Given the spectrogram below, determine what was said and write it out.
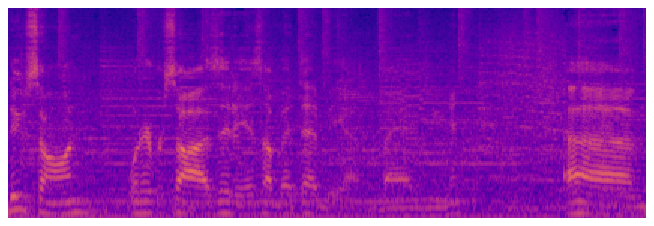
Doosan, whatever size it is. I bet that'd be a bad unit. Um,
